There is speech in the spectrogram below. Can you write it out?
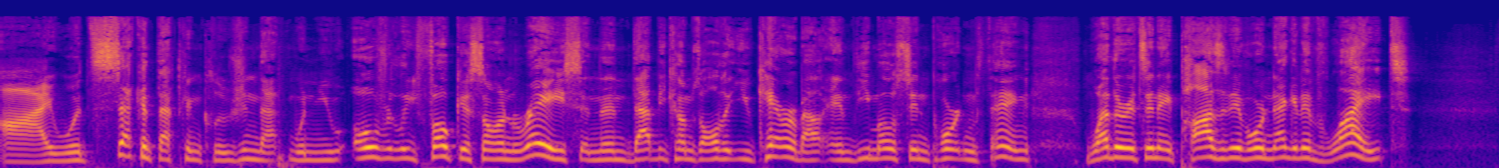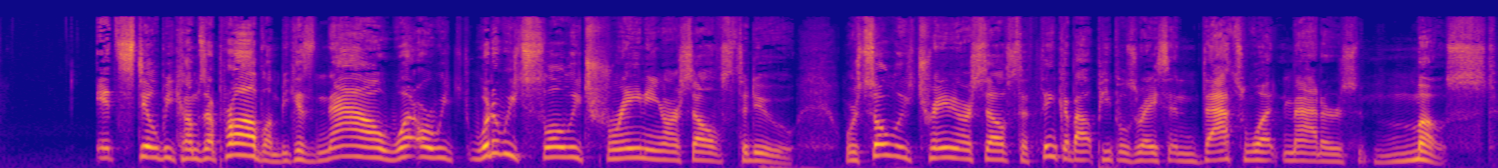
I would second that conclusion that when you overly focus on race and then that becomes all that you care about and the most important thing, whether it's in a positive or negative light, it still becomes a problem because now what are we what are we slowly training ourselves to do? We're slowly training ourselves to think about people's race and that's what matters most.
